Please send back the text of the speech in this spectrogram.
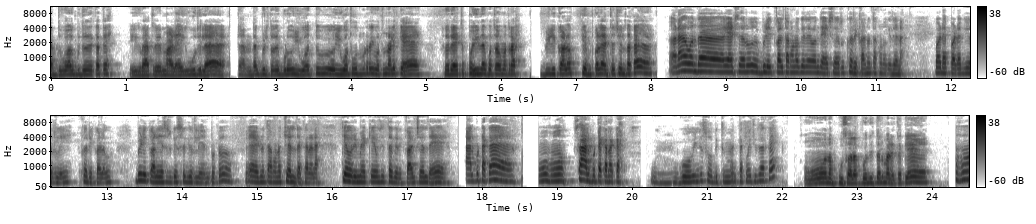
ಅದು ಬಿದ್ದದೆ ಕತೆ. ಈಗ ರಾತ್ರಿ ಏನು ಮಳೆ ಊದಿಲ್ಲ ಚಂದಾಗಿ ಬೀಳ್ತದೆ ಬಿಡು. ಇವತ್ತು ಇವತ್ತು ಊದ್ಬಿಟ್ರೆ ಇವತ್ತು ನಾಳಿಕೆ. ಸರಿ ಆಯ್ತು ಪೈನಾಗ ಗೊತ್ತಾಗ ಮಾತ್ರ. ಬಿಳಿ ಕಾಳು ಕೆಂಪು ಕಾಳು ಎಂತ ಚೆಲ್ತಕ ಅಣ್ಣ ಒಂದು ಎರಡು ಸಾವಿರ ಬಿಳಿ ಕಾಳು ತಗೊಂಡೋಗಿದೆ ಒಂದು ಎರಡು ಸಾವಿರ ಕರಿ ಕಾಳು ತಗೊಂಡೋಗಿದೆ ಅಣ್ಣ ಪಡಗಿರಲಿ ಪಡಗಿರ್ಲಿ ಕರಿ ಕಾಳು ಬಿಳಿ ಕಾಳು ಹೆಸರು ಹೆಸರಿಗಿರ್ಲಿ ಅಂದ್ಬಿಟ್ಟು ಎರಡು ತಗೊಂಡ ಚೆಲ್ದೆ ಕನ್ನಡ ಕೇವ್ರಿ ಮೇಕೆ ಕೇವಸಿ ತಗರಿ ಕಾಳು ಚೆಲ್ದೆ. ಸಾಲ್ಬಿಟ್ಟಕ? ಹ್ಞೂ ಹ್ಞೂ ಸಾಲ್ಬಿಟ್ಟೆ ಕನಕ ಗೋವಿಂದ ಸೋಬಿತು ಅಂತ ಕೊಯ್ತಿದ್ದಕ್ಕ ಓ ನಮ್ಮ ಕುಸಾಲಕ್ಕೆ ಬಂದಿತ್ತಲ್ಲ ಮನೆ ತಕ್ಕೆ? ಹ್ಞೂ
